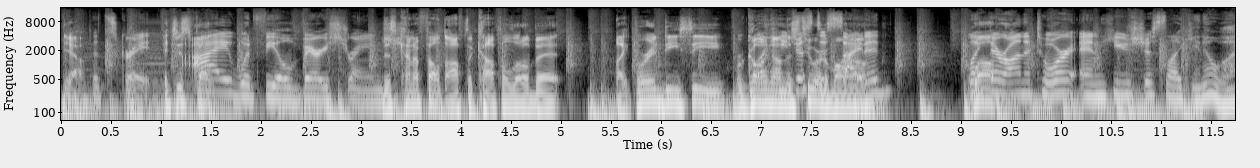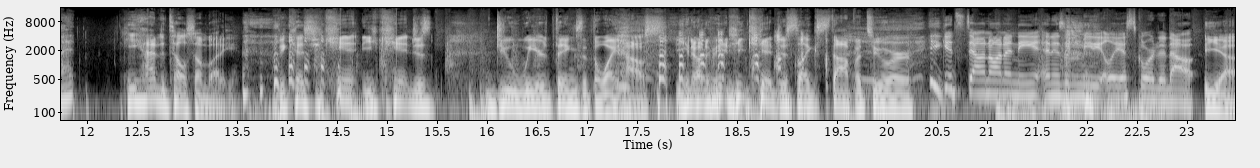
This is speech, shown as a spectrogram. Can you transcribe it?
yeah. that's great. It just felt, I would feel very strange. this kind of felt off the cuff a little bit. Like we're in D.C., we're going like on this tour tomorrow. decided, like Well- they're on a tour, and he's just like, you know what? He had to tell somebody because you can't you can't just do weird things at the White House. You know what I mean? You can't just like stop a tour. He gets down on a knee and is immediately escorted out. Yeah,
